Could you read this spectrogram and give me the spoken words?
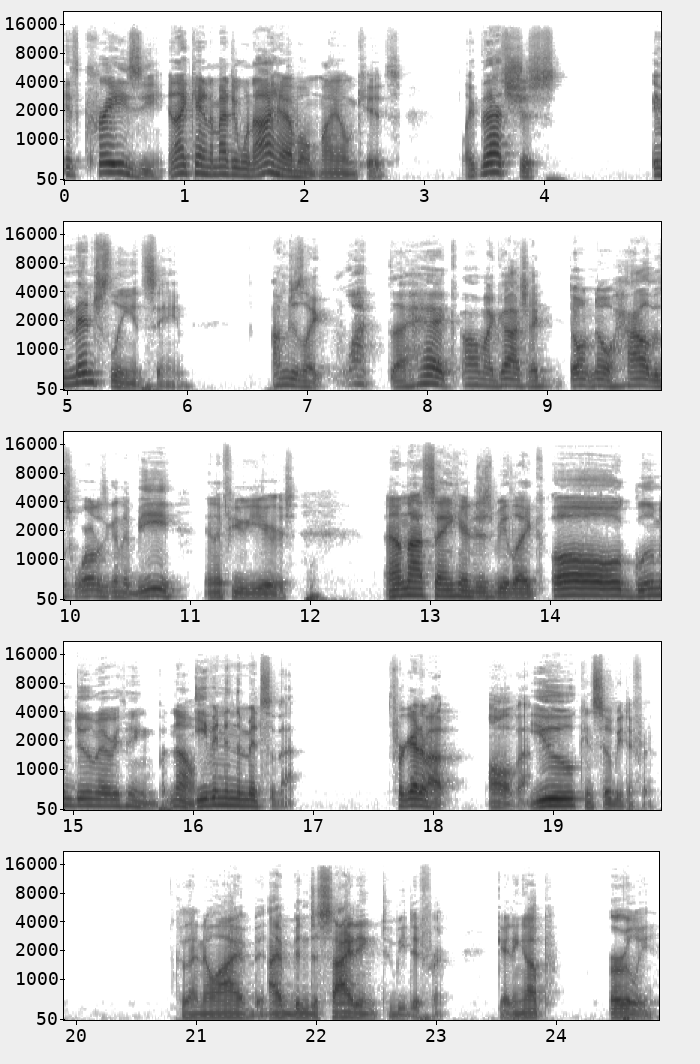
it's crazy. And I can't imagine when I have my own kids. Like, that's just immensely insane. I'm just like, what the heck? Oh my gosh, I don't know how this world is going to be in a few years. And I'm not saying here to just be like, oh, gloom and doom, everything. But no, even in the midst of that, forget about all of that. You can still be different. Because I know I've been. I've been deciding to be different, getting up early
